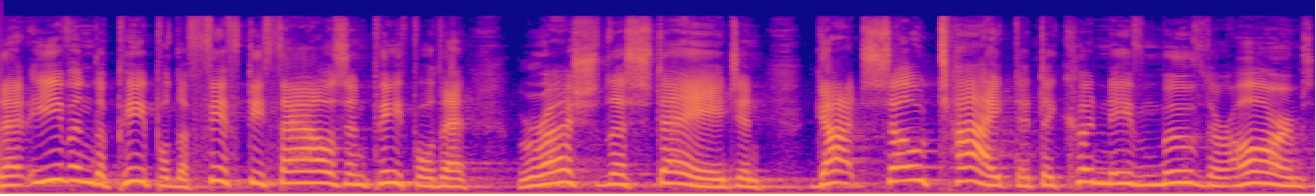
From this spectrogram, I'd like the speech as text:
that even the people, the 50,000 people that rushed the stage and got so tight that they couldn't even move their arms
